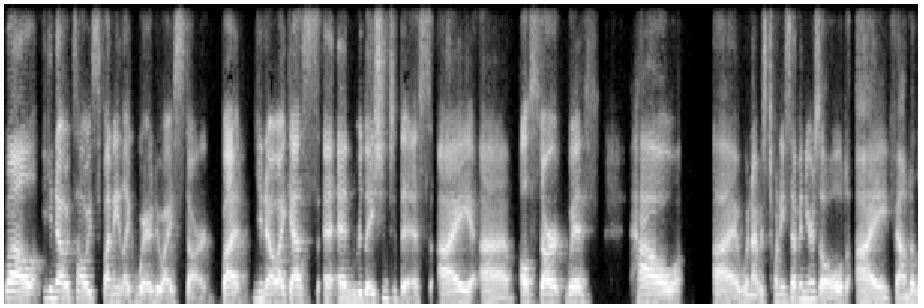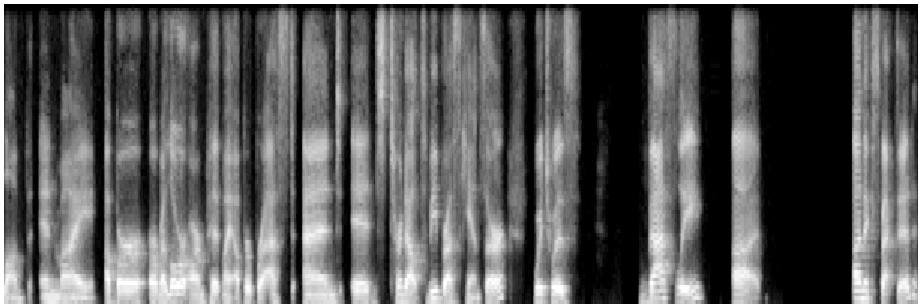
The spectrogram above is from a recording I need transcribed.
Well, you know, it's always funny, like, where do I start? But, you know, I guess in relation to this, I, uh, I'll start with how I, when I was 27 years old, I found a lump in my upper or my lower armpit, my upper breast, and it turned out to be breast cancer, which was vastly uh, unexpected.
